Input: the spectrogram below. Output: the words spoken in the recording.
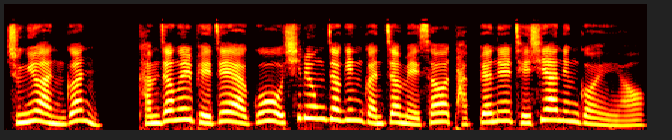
중요한 건 감정을 배제하고 실용적인 관점에서 답변을 제시하는 거예요.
